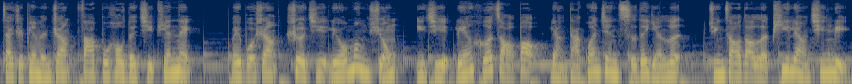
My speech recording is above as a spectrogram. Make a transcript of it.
在这篇文章发布后的几天内，微博上涉及刘梦熊以及联合早报两大关键词的言论，均遭到了批量清理，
